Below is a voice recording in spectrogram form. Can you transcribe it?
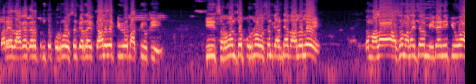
बऱ्याच जागा करत तुमचं पूर्ण वसन करण्यात येईल. कालच एक टीव्हीवर बातमी होती. की सर्वांचं पूर्ण वसन करण्यात आलेलं आहे. तर मला असं म्हणायचं मीडियाने किंवा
